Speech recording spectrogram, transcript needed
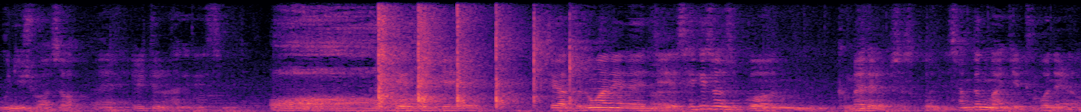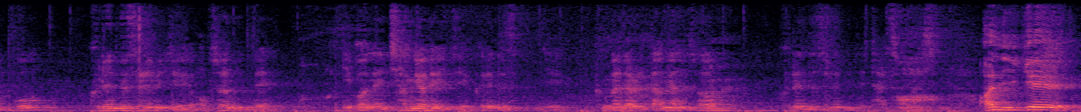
운이 좋아서 네, 1등을 하게 됐습니다. 와. 그렇게 해서 이제 제가 그 동안에는 이제 세계 선수권 금메달이 없었거든요. 3등만 이제 두 번 해갖고 그랜드 슬램이 이제 없었는데 이번에 작년에 이제 그랜드 스- 이제 금메달을 따면서 네. 그랜드 슬램 이제 달성을 했습니다. 아니 이게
